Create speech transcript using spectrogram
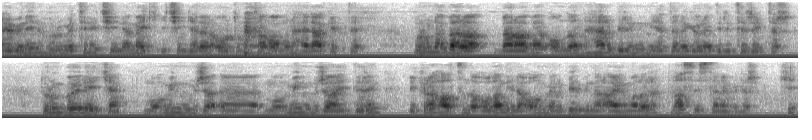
evinin hürmetini çiğnemek için gelen ordunun tamamını helak etti. Bununla beraber onların her birinin niyetlerine göre diriltecektir. Durum böyleyken mümin, müca e, mümin mücahitlerin ikrah altında olan ile olmayanı birbirinden ayırmaları nasıl istenebilir? Ki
